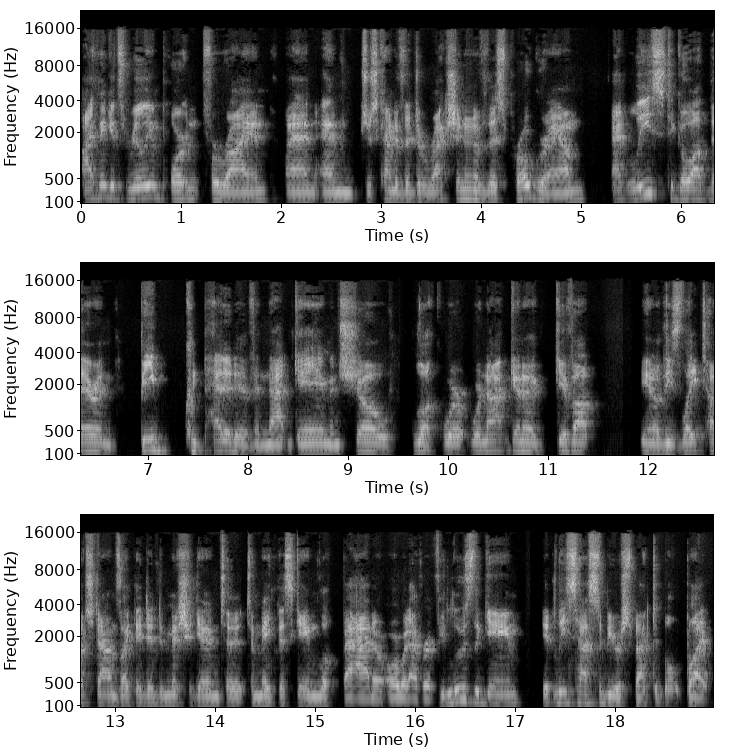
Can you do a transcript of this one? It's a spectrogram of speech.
I think it's really important for Ryan and and just kind of the direction of this program, at least to go out there and be competitive in that game and show, look, we're we're not gonna give up you know these late touchdowns like they did to Michigan to to make this game look bad or, or whatever. If you lose the game, at least has to be respectable. But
